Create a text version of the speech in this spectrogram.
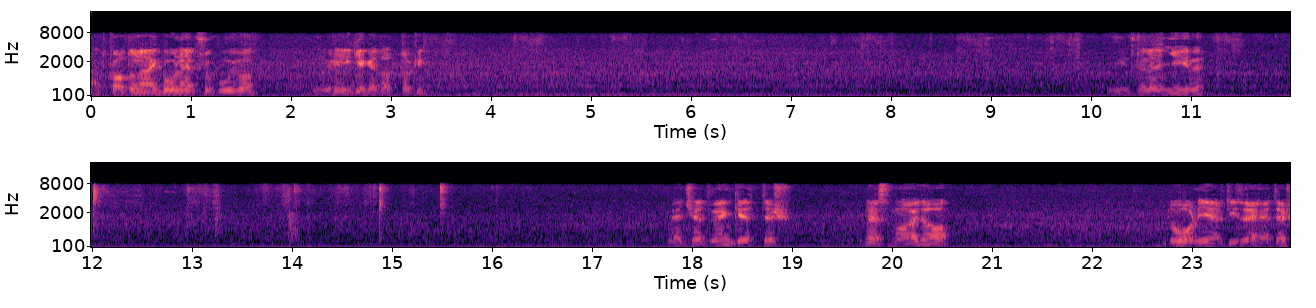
Hát katonákból nem sok új van, régieket adtak ki. Mint 1.72-es lesz majd a Dornier 17-es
